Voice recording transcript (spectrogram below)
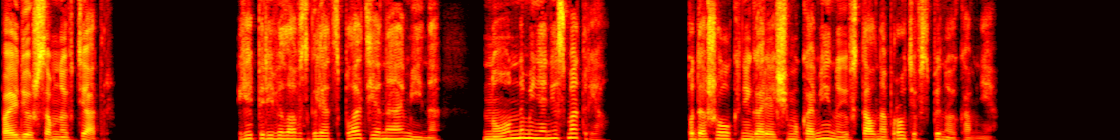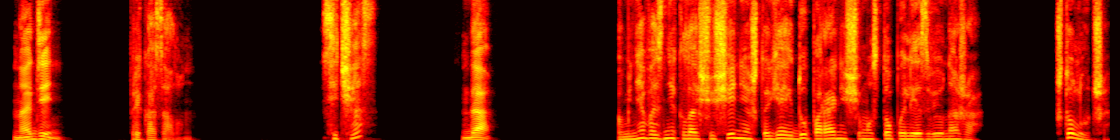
Пойдешь со мной в театр. Я перевела взгляд с платья на Амина, но он на меня не смотрел. Подошел к негорящему камину и встал напротив спиной ко мне. «Надень», приказал он. «Сейчас?» «Да». У меня возникло ощущение, что я иду по ранящему стопы лезвию ножа. Что лучше,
